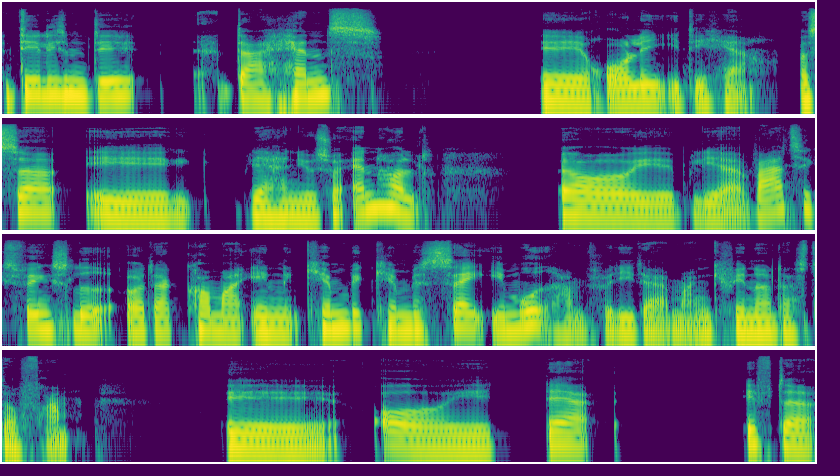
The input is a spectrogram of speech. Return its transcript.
det er ligesom det, der er hans øh, rolle i det her. Og så øh, bliver han jo så anholdt og øh, bliver varetægtsfængslet, og der kommer en kæmpe, kæmpe sag imod ham, fordi der er mange kvinder, der står frem. Øh, og øh, der efter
